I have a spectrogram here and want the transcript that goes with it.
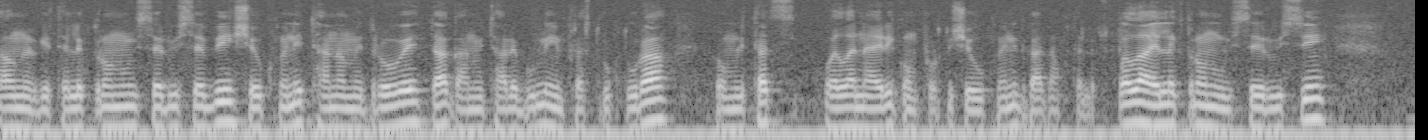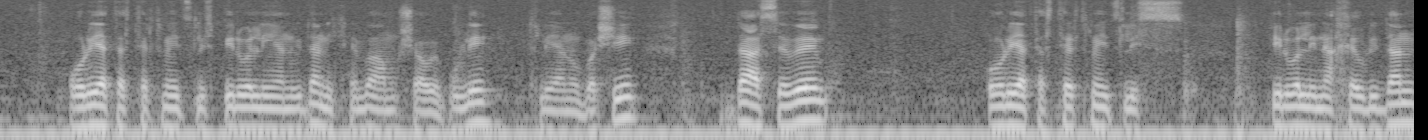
დავნერგეთ ელექტრონული სერვისები, შევქმნით თანამედროვე და განვითარებული ინფრასტრუქტურა, რომლითაც ყველანაირი კომფორტი შევქმნით გადამხდელებს. ყველა ელექტრონული სერვისი 2011 წლის 1 იანვრიდან იქნება ამუშავებული თლიანობაში. და ასევე 2011 წლის პირველი ნახევრიდან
